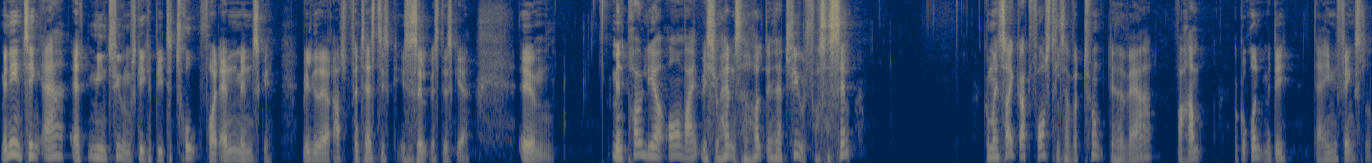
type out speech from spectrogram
Men en ting er, at min tvivl måske kan blive til tro for et andet menneske, hvilket er ret fantastisk i sig selv, hvis det sker. Øhm, men prøv lige at overveje, hvis Johannes havde holdt den her tvivl for sig selv. Kunne man så ikke godt forestille sig, hvor tungt det havde været for ham at gå rundt med det, der er inde i fængslet?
